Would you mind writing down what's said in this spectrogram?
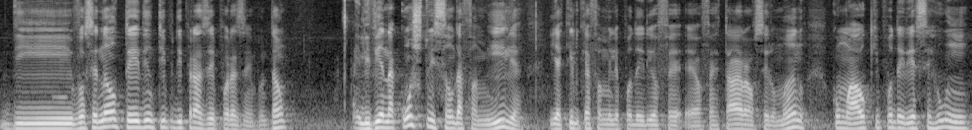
de você não ter nenhum tipo de prazer, por exemplo. Então, ele via na constituição da família e aquilo que a família poderia eh, ofertar ao ser humano como algo que poderia ser ruim.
